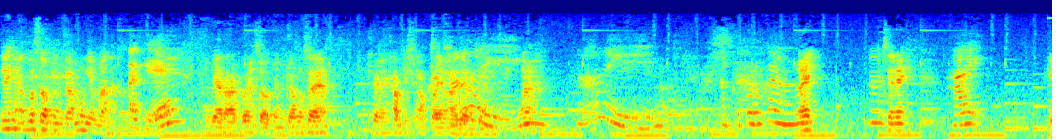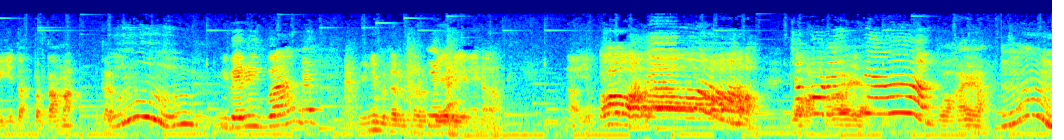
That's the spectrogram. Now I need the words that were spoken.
Nih aku suapin kamu gimana? Oke. Biar aku yang suapin kamu sayang. Kayak habis ngapain aja. Hai. Nah, Hai. Aku pelukan. naik sini. Hai. Gigitan pertama. Kita- Uh, berry banget. Ini benar-benar Iya kan? berry ini. Ha. Nah, yuk. Oh. Bahaya. Bahaya. Hmm.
